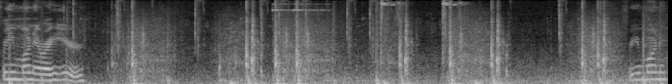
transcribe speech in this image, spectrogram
Free money right here. Free money.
